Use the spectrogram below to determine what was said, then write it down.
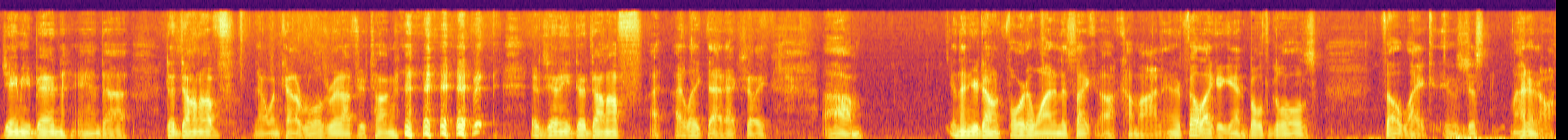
Jamie Benn and uh, Dadonov. That one kind of rolls right off your tongue. Evgeny Dadonov. I, I like that actually. Um, and then you're down four to one, and it's like, oh come on! And it felt like again, both goals felt like it was just I don't know,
